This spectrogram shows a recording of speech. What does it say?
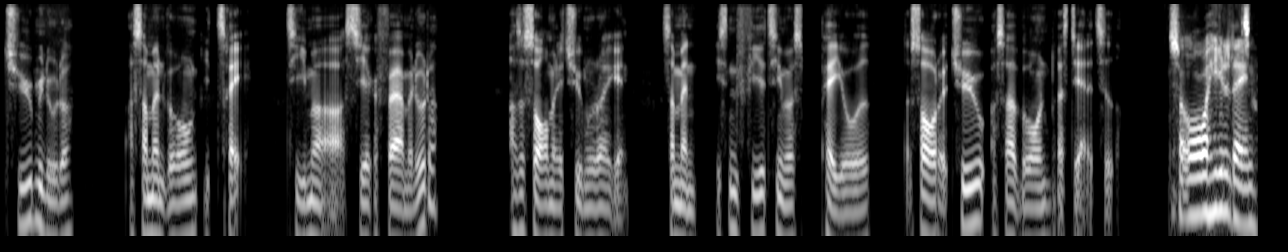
20 minutter, og så er man vågen i 3 timer og cirka 40 minutter, og så sover man i 20 minutter igen. Så man i sådan en 4 timers periode, der sover du i 20, og så er vågen resterende tid. Så over hele dagen.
